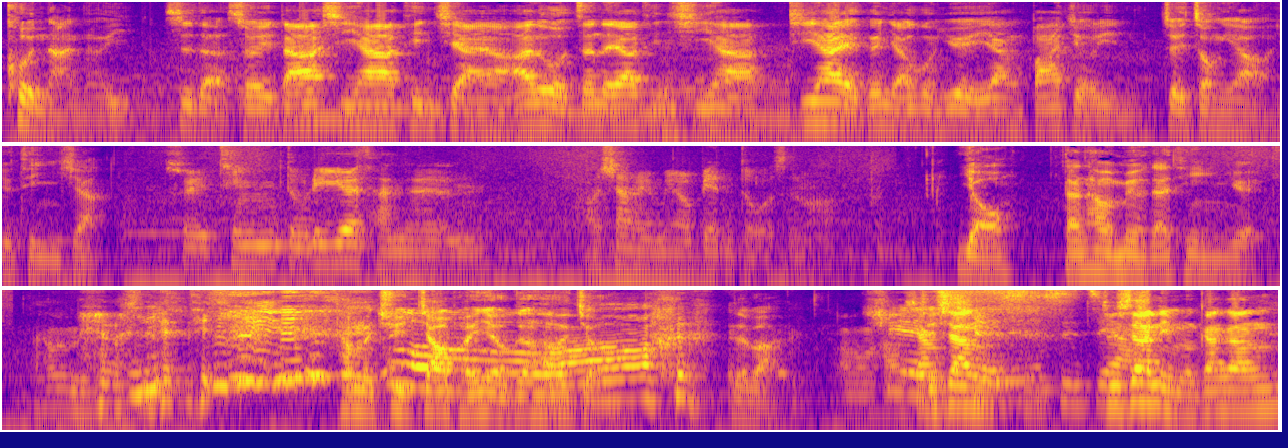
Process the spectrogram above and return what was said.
困难而已。是的，所以大家嘻哈听起来啊，啊，如果真的要听嘻哈，嘻哈也跟摇滚乐一样，八九零最重要，就听一下。所以听独立乐团的人好像也没有变多，是吗？有，但他们没有在听音乐，他们没有在听，他们去交朋友跟喝酒，哦，对吧？哦就像像确实是这就，像你们刚刚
